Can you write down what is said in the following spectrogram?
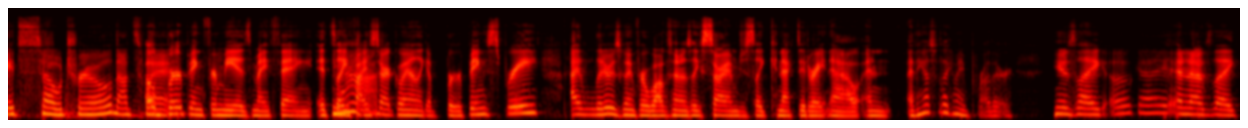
It's so true. That's Oh, what. burping for me is my thing. It's like if I start going on like a burping spree, I literally was going for a walk. So I was like, sorry, I'm just like connected right now. And I think I was with like my brother. He was like, okay. And I was like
